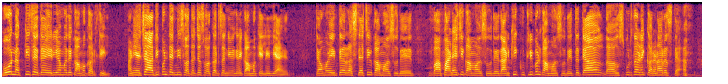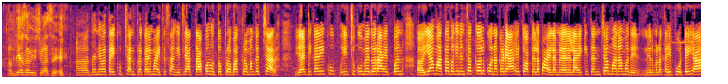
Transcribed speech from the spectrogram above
हो नक्कीच आहे. त्या एरियामध्ये कामं करतील. आणि ह्याच्या आधी पण त्यांनी स्वतःच्या स्वखर्चानी वगैरे कामं केलेली आहेत. त्यामुळे इथे रस्त्याची कामं असू देत पा पाण्याची कामं असू देत आणखी कुठली पण कामं असू देत तर त्या उत्स्फूर्तपणे करणारच त्या. अगदी असा विश्वास आहे. अ, धन्यवाद ताई खूप छान प्रकारे माहिती सांगितली. आता आपण होतो प्रभाग क्रमांक चार. या ठिकाणी खूप इच्छुक उमेदवार आहेत पण अ, या माता भगिनींचा कल कोणाकडे आहे तो आपल्याला पाहायला मिळालेला आहे की त्यांच्या मनामध्ये निर्मलाताई पोटे ह्या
